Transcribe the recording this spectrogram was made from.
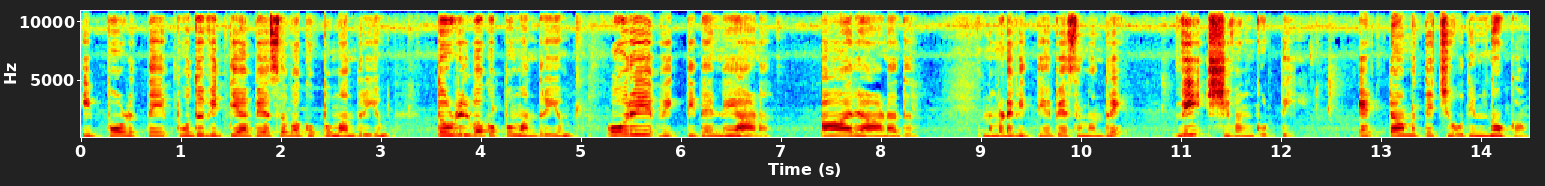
ഇപ്പോഴത്തെ പൊതുവിദ്യാഭ്യാസ വകുപ്പ് മന്ത്രിയും തൊഴിൽ വകുപ്പ് മന്ത്രിയും ഒരേ വ്യക്തി തന്നെയാണ്. ആരാണത്? നമ്മുടെ വിദ്യാഭ്യാസ മന്ത്രി വി. ശിവൻകുട്ടി. എട്ടാമത്തെ ചോദ്യം നോക്കാം.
